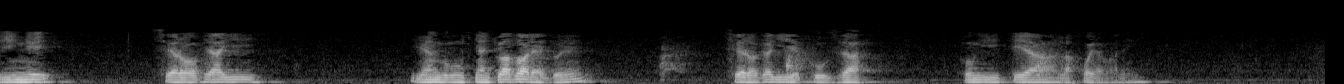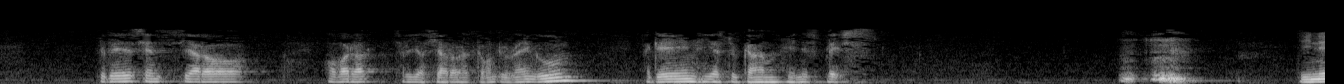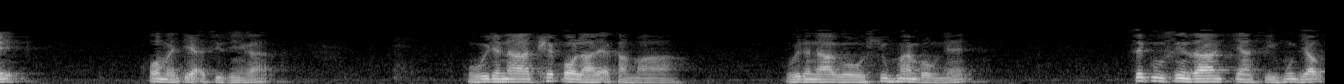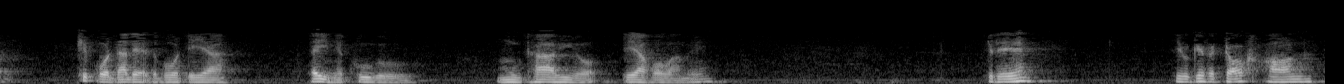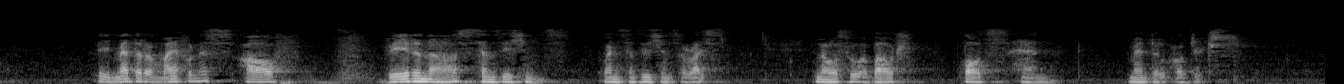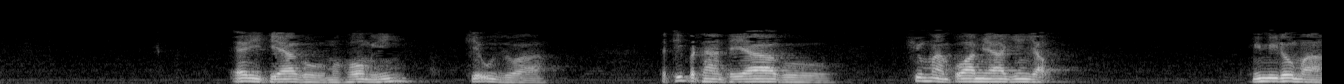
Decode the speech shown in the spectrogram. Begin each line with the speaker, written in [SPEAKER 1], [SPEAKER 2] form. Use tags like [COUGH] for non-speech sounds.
[SPEAKER 1] ဒီနေ့ဆရာတော်ဘုရားကြီးရန်ကုန်ပြန်ကြွားသွားတဲ့အတွက်ဆရာတော်ဘုရားကြီးရဲ့ကိုစားဘုန်းကြီးတရားလာဟောရပါလိမ့်
[SPEAKER 2] Today since Sayadaw Avarat Sriya Sayadaw has gone to Rangoon again he has to come in his place
[SPEAKER 1] ဒီနေ့ဟောမယ့်တရားအစီအစဉ်က ဝေဒနာဖြစ်ပေါ်လာတဲ့အခါမှာဝေဒနာကို ရှုမှတ်ပုံနဲ့စိတ်ကူးစဉ်းစားကြံစီမှုကြောင့်ဖြစ်ပေါ်တတ်တဲ့သဘောတရားအဲ့ဒီနှစ်ခုကိုမူထားပြီးတော့တရားဟောပါမယ်
[SPEAKER 2] Today he will give a talk on the method of mindfulness of Vedana's sensations when sensations arise and also about thoughts and mental objects.
[SPEAKER 1] အဲ့ဒီတရားကိုမဟောမီရှေးဥစွာတတိပဋ္ဌာန်တရားကိုရှုမှတ်ပွားများခြင်းကြောင့်မိမိတို့မှာ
